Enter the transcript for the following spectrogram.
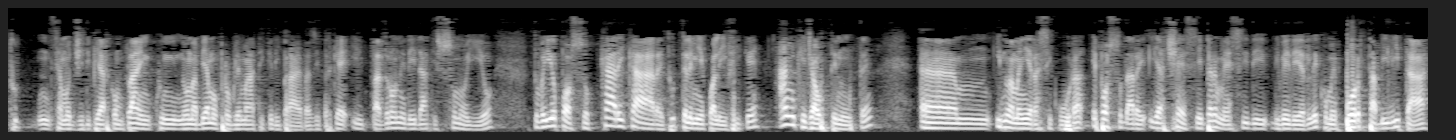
tut- siamo GDPR compliant, quindi non abbiamo problematiche di privacy perché il padrone dei dati sono io, dove io posso caricare tutte le mie qualifiche, anche già ottenute, ehm, in una maniera sicura e posso dare gli accessi e i permessi di, di vederle come portabilità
